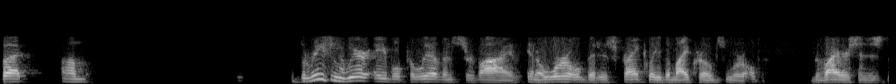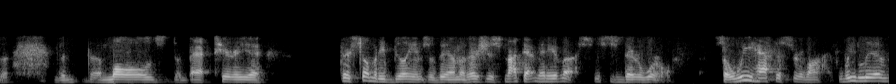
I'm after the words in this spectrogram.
But um, the reason we're able to live and survive in a world that is frankly the microbes world, the viruses, the, the, the molds, the bacteria, there's so many billions of them, and there's just not that many of us. This is their world. So we have to survive. We live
